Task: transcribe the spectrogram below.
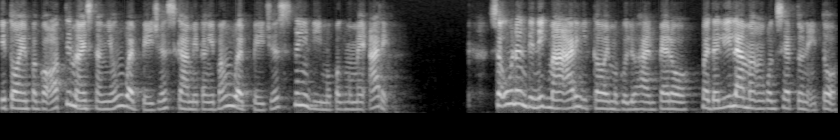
Ito ay ang pag-optimize ng iyong web pages gamit ang ibang web pages na hindi mo pagmamayari. Sa unang dinig, maaaring ikaw ay maguluhan pero madali lamang ang konsepto na ito.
